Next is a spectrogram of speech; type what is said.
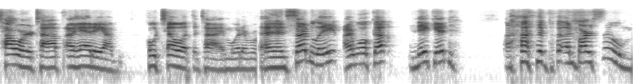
tower top. I had a um, hotel at the time, whatever. And then suddenly I woke up naked on, the, on Barsoom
